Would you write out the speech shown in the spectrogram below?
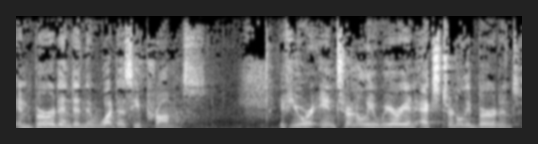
and burdened. And then what does he promise? If you are internally weary and externally burdened,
